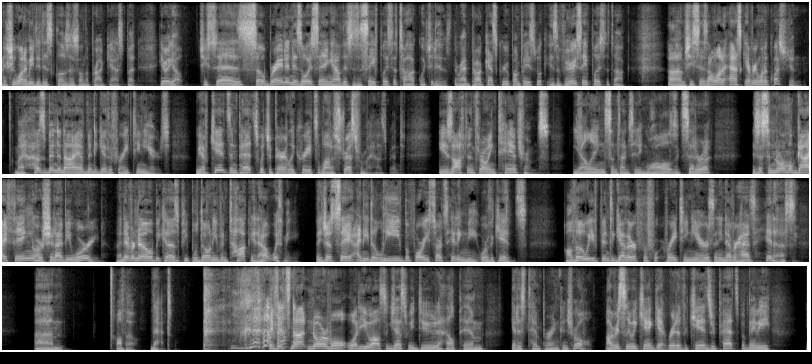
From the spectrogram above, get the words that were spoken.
if she wanted me to disclose this on the podcast. But here we go. She says, So Brandon is always saying how this is a safe place to talk, which it is. The Rad Podcast group on Facebook is a very safe place to talk. Um, she says, I want to ask everyone a question. My husband and I have been together for 18 years. We have kids and pets, which apparently creates a lot of stress for my husband. He is often throwing tantrums, yelling, sometimes hitting walls, etc. Is this a normal guy thing or should I be worried? I never know because people don't even talk it out with me. They just say I need to leave before he starts hitting me or the kids. Although we've been together for for 18 years and he never has hit us, um, although that. if it's not normal, what do you all suggest we do to help him get his temper in control? Obviously, we can't get rid of the kids or pets, but maybe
